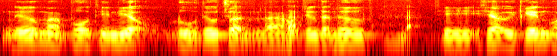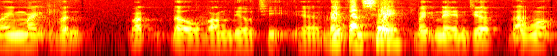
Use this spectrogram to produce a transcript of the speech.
nếu mà protein niệu đủ tiêu chuẩn là hội chứng thận hư Đã. thì theo ý kiến của anh mạnh vẫn bắt đầu bằng điều trị ờ, các bệnh, nền trước Đã. đúng không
